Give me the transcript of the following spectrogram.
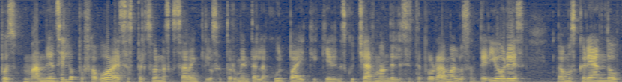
pues mándenselo por favor a esas personas que saben que los atormenta la culpa y que quieren escuchar, mándenles este programa, los anteriores, vamos creando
